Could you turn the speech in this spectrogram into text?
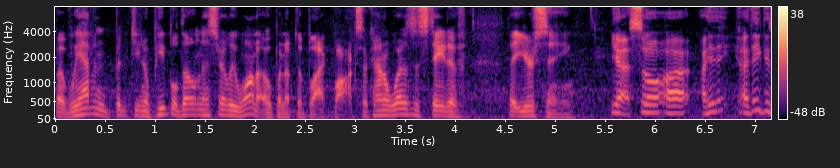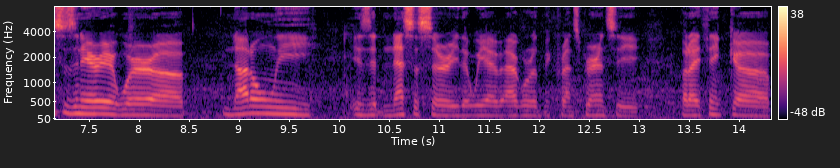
But we haven't, but you know, people don't necessarily want to open up the black box. So kind of what is the state of, that you're seeing? Yeah, so uh, I, think, I think this is an area where uh, not only is it necessary that we have algorithmic transparency, but I think uh,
